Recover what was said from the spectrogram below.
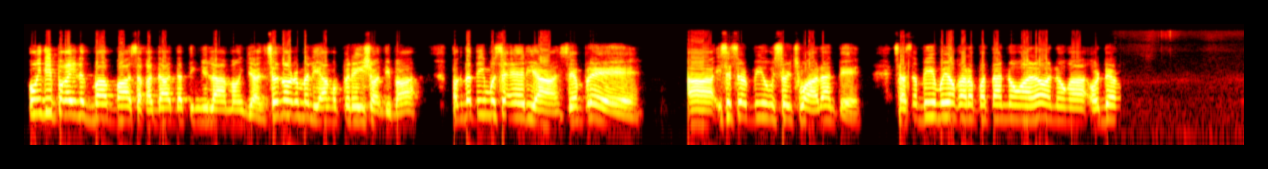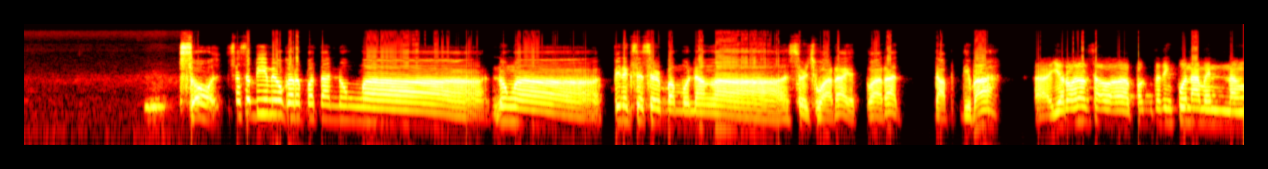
kung hindi pa kayo nagbabasa, kadadating nyo lamang dyan. So normally, ang operation, di ba? Pagdating mo sa area, siyempre, ah, isa-serve yung search warrant eh. Sasabihin mo yung karapatan ng ano, nung ah, order. So, sasabihin mo yung karapatan nung ah, nung uh, pinagsaserba mo ng ah, search warrant, warrant. Dapat, di ba? Ah, Your Honor, sa ah, pagdating po namin ng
